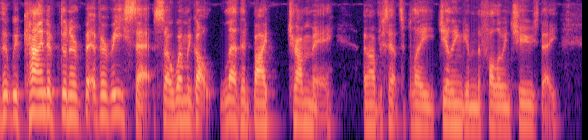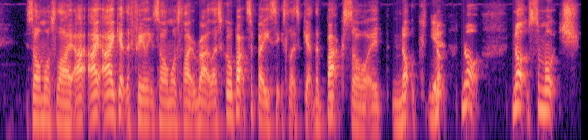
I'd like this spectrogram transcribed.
that we've kind of done a bit of a reset? So when we got leathered by Tranmere and obviously had to play Gillingham the following Tuesday, it's almost like I, I I get the feeling it's almost like right, let's go back to basics. Let's get the back sorted. Not Yeah. not not not so much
